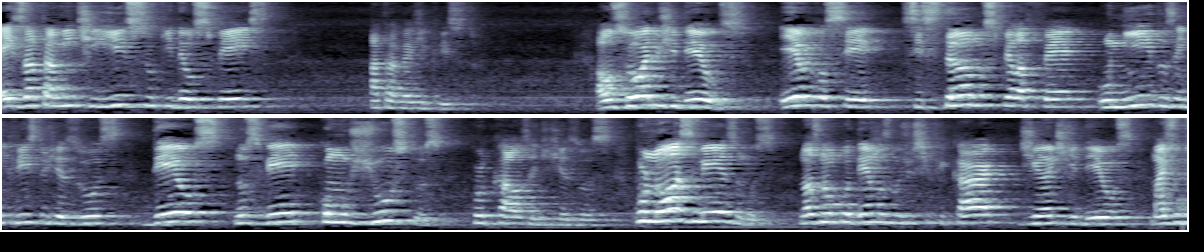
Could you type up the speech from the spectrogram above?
é exatamente isso que Deus fez através de Cristo. Aos olhos de Deus, eu e você, se estamos pela fé unidos em Cristo Jesus, Deus nos vê como justos por causa de Jesus. Por nós mesmos, nós não podemos nos justificar diante de Deus, mas o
